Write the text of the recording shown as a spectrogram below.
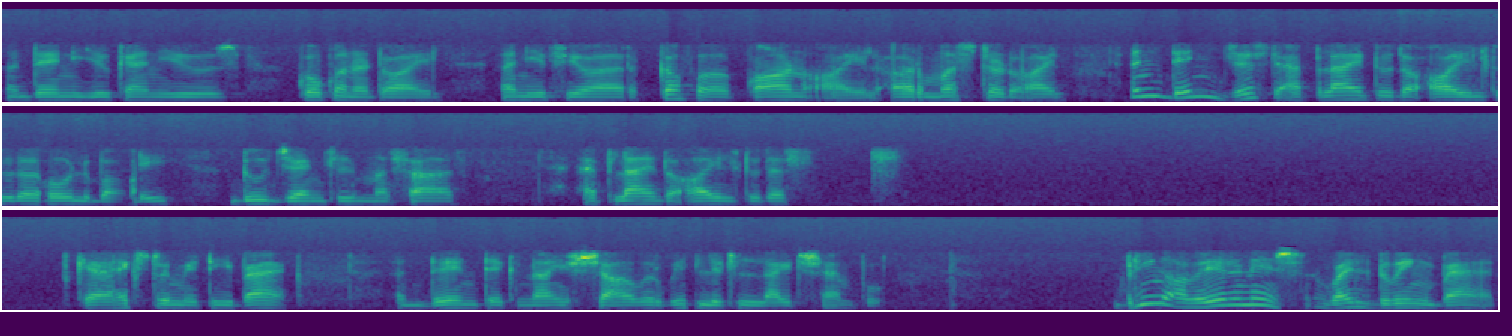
then you can use coconut oil. And if you are Kapha, corn oil or mustard oil. And then just apply to the oil to the whole body. Do gentle massage. Apply the oil to the extremity back. And then take a nice shower with little light shampoo. Bring awareness while doing bath.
